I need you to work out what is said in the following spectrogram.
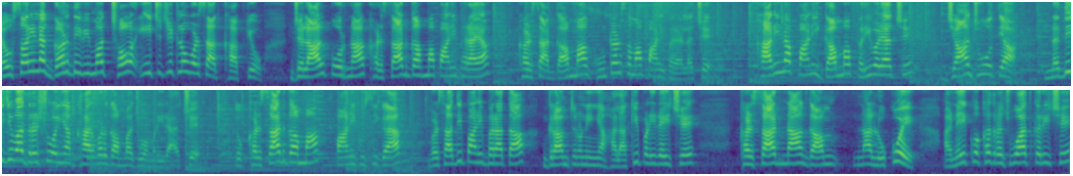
નવસારીના ગણદેવીમાં છ ઇંચ જેટલો વરસાદ ખાબક્યો. જલાલપોરના ખરસાડ ગામમાં પાણી ભરાયા. ખરસાડ ગામમાં ઘૂંટણસમાં પાણી ભરાયેલા છે. ખાડીના પાણી ગામમાં ફરી વળ્યા છે. જ્યાં જુઓ ત્યાં નદી જેવા દ્રશ્યો અહીંયા ખારવડ ગામમાં જોવા મળી રહ્યા છે. તો ખરસાડ ગામમાં પાણી ઘૂસી ગયા. વરસાદી પાણી ભરાતા ગ્રામજનોની અહીંયા હાલાકી પડી રહી છે. ખરસાડના ગામના લોકોએ અનેક વખત રજૂઆત કરી છે.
